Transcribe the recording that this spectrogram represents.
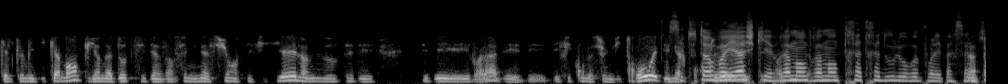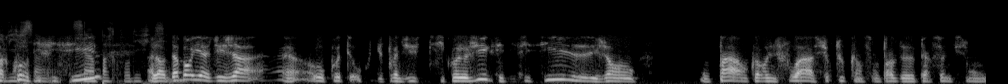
quelques médicaments. Puis, il y en a d'autres, c'est des inséminations artificielles. Il y en a d'autres, c'est des, des, voilà, des, des, fécondations in vitro et des C'est tout un voyage qui est vraiment, vraiment très, très douloureux pour les personnes qui vivent ça. C'est un parcours difficile. Alors d'abord, il y a déjà, euh, au côté, du point de vue psychologique, c'est difficile. Les gens n'ont pas, encore une fois, surtout quand on parle de personnes qui sont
